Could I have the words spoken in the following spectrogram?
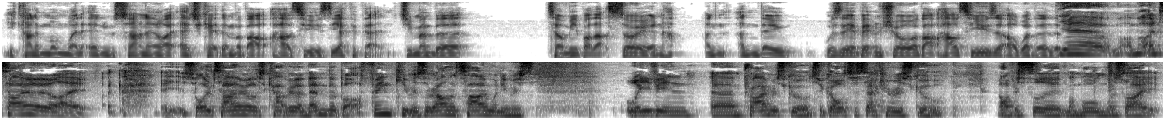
your kind of mum went in and was trying to like educate them about how to use the EpiPen. Do you remember Tell me about that story and and and they was they a bit unsure about how to use it or whether the, Yeah, I'm not entirely like it's all the time I can't really remember, but I think it was around the time when he was leaving um, primary school to go to secondary school. Obviously, my mum was like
